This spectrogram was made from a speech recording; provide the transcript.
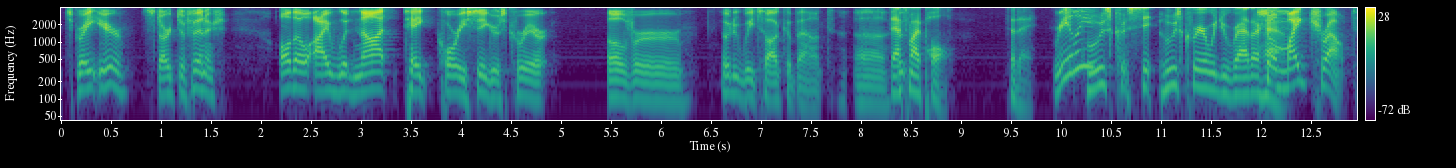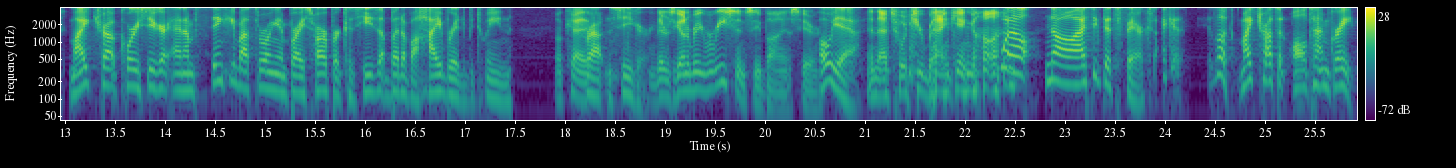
It's a great year, start to finish. Although I would not take Corey Seager's career over, who did we talk about? Uh, That's my poll today. really? Whose whose career would you rather so have? So Mike Trout. Mike Trout, Corey Seager, and I'm thinking about throwing in Bryce Harper because he's a bit of a hybrid between Okay. Trout and Seager. There's going to be recency bias here. Oh yeah. And that's what you're banking on. Well, no, I think that's fair because I could look. Mike Trout's an all-time great,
